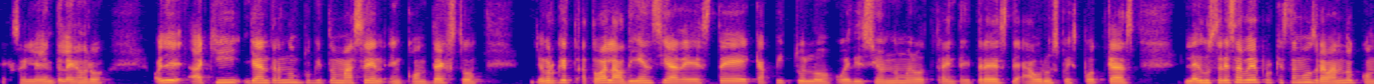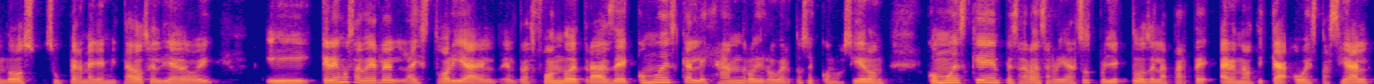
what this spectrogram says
Excelente, Alejandro. Oye, aquí ya entrando un poquito más en, en contexto, yo creo que a toda la audiencia de este capítulo o edición número 33 de Aurospace Podcast, les gustaría saber por qué estamos grabando con dos super mega invitados el día de hoy y queremos saber la historia, el, trasfondo detrás de cómo es que Alejandro y Roberto se conocieron, cómo es que empezaron a desarrollar estos proyectos de la parte aeronáutica o espacial.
